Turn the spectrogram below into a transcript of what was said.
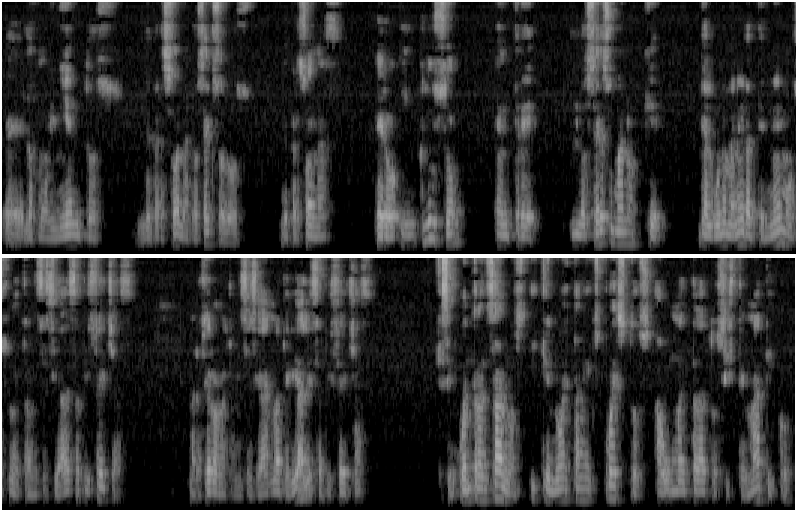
eh, los movimientos de personas, los éxodos de personas, pero incluso entre los seres humanos que de alguna manera tenemos nuestras necesidades satisfechas, me refiero a nuestras necesidades materiales satisfechas, que se encuentran sanos y que no están expuestos a un maltrato sistemático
